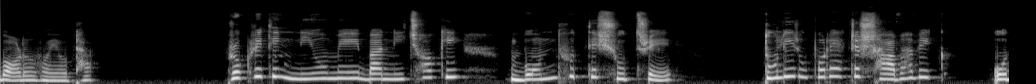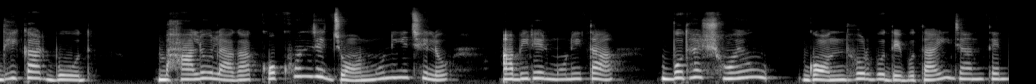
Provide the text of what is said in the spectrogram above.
বড় হয়ে ওঠা। প্রকৃতির নিয়মে বা নিছকই বন্ধুত্বের সূত্রে তুলির উপরে একটা স্বাভাবিক অধিকার বোধ ভালো লাগা কখন যে জন্ম নিয়েছিল আবিরের মনে তা বোধহয় স্বয়ং গন্ধর্ব দেবতাই জানতেন।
